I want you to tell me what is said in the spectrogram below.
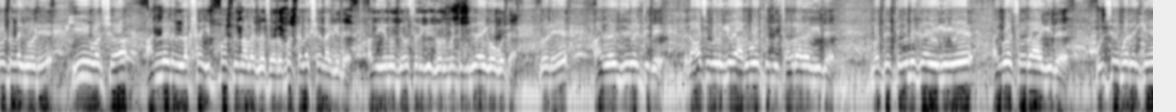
ಟೋಟಲ್ ಆಗಿ ನೋಡಿ ಈ ವರ್ಷ ಹನ್ನೆರಡು ಲಕ್ಷ ಇಪ್ಪತ್ತು ನಾಲ್ಕು ಸಾವಿರ ರೂಪಾಯಿ ಕಲೆಕ್ಷನ್ ಆಗಿದೆ. ಅದು ಏನು ದೇವಸ್ಥಾನಕ್ಕೆ ಗೌರ್ಮೆಂಟ್ ಮುಜರಾಯಿಗೆ ಹೋಗುತ್ತೆ? ನೋಡಿ, ಅದು ಹೇಳ್ತೀನಿ. ರಾಸುಗಳಿಗೆ ಅರವತ್ತೊಂದು ಸಾವಿರ ಆಗಿದೆ. ಮತ್ತು ತೇನಿಕಾಯಿಗೆ ಐವತ್ತು ಸಾವಿರ ಆಗಿದೆ. ಹುಣಸೆ ಮರಕ್ಕೆ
